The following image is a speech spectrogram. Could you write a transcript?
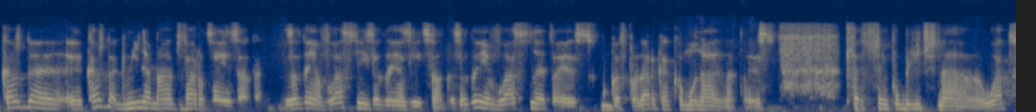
każde, każda gmina ma dwa rodzaje zadań. Zadania własne i zadania zlecone. Zadanie własne to jest gospodarka komunalna, to jest przestrzeń publiczna, ład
